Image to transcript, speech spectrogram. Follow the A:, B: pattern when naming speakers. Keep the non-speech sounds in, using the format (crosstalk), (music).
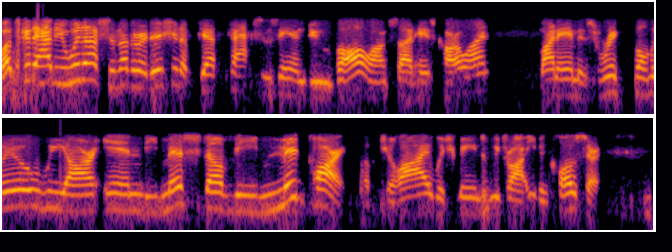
A: Well, it's good to have you with us. Another edition of Death, Taxes, and Duval alongside Hayes Carlyon. My name is Rick Ballou. We are in the midst of the mid part of July, which means we draw even closer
